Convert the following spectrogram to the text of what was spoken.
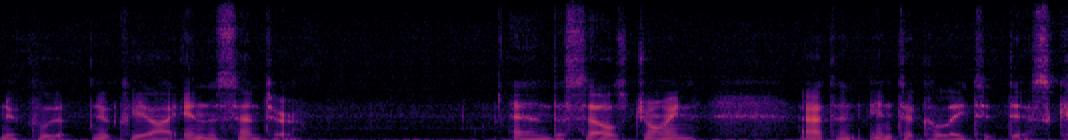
nucle nuclei in the center and the cells join at an intercalated disc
